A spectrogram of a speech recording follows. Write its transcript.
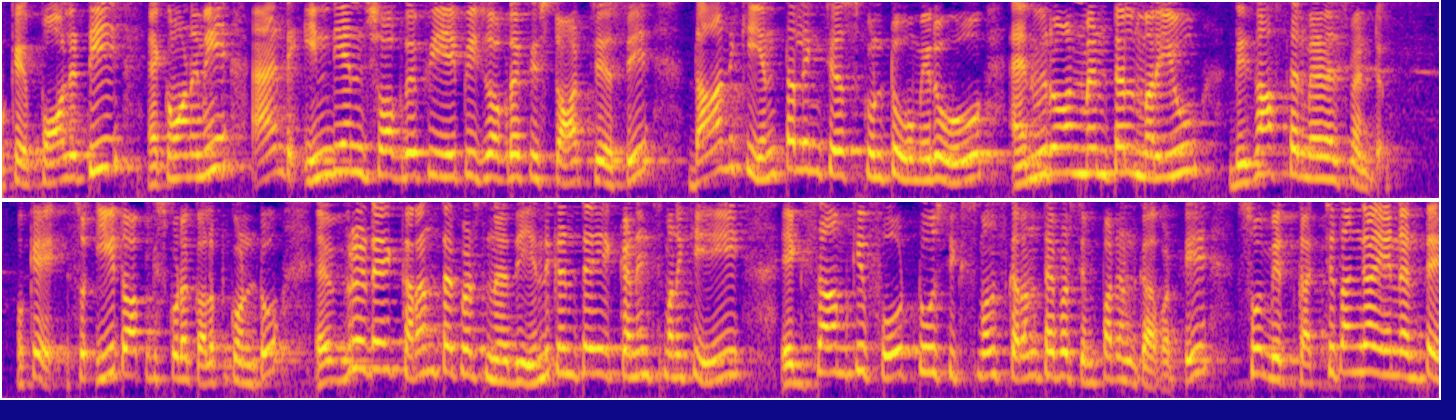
Okay polity economy and Indian geography AP geography start చేసి దానికి ఇంటర్లింక్ చేసుకుంటూ మీరు ఎన్విరాన్మెంటల్ మరియు డిజాస్టర్ మేనేజ్మెంట్. ఓకే సో ఈ టాపిక్స్ కూడా కలుపుకుంటూ ఎవ్రీడే కరెంట్ అఫైర్స్ అనేది ఎందుకంటే ఇక్కడ నుంచి మనకి ఎగ్జామ్కి four to six months current affairs important కాబట్టి సో మీరు ఖచ్చితంగా ఏంటంటే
